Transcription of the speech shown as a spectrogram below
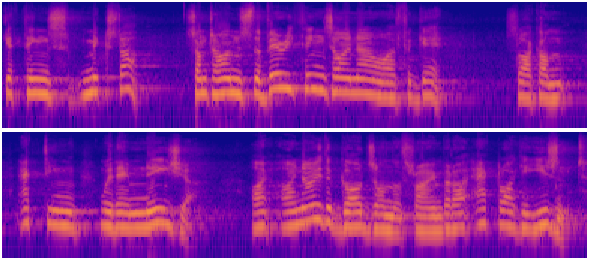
get things mixed up. Sometimes the very things I know I forget. It's like I'm acting with amnesia. I, I know that God's on the throne, but I act like He isn't.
